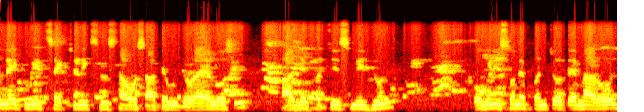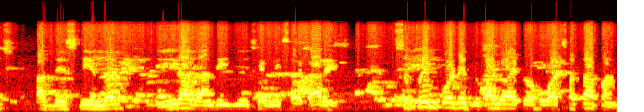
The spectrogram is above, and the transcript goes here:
અનેકવિધ શૈક્ષણિક સંસ્થાઓ સાથે હું જોડાયેલો છું. આજે પચીસમી જૂન, ઓગણીસો ને પંચોતેરના રોજ આ દેશની અંદર ઇન્દિરા ગાંધીજી છે એમની સરકારે સુપ્રીમ કોર્ટે ચુકાદો આપ્યો હોવા છતાં પણ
